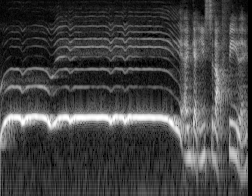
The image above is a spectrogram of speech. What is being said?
wee, and get used to that feeling.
